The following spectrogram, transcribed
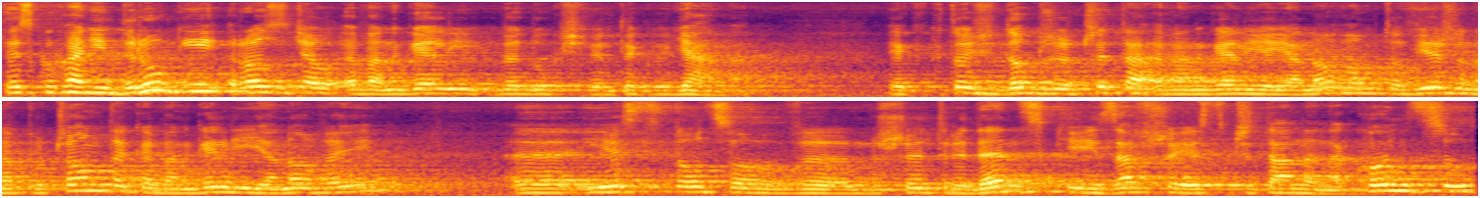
To jest, kochani, drugi rozdział Ewangelii według świętego Jana. Jak ktoś dobrze czyta Ewangelię Janową, to wie, że na początek Ewangelii Janowej e, jest to, co w mszy trydenckiej zawsze jest czytane na końcu.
